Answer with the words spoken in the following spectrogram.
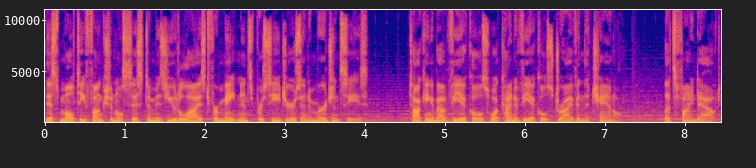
this multifunctional system is utilized for maintenance procedures and emergencies. Talking about vehicles, what kind of vehicles drive in the channel? Let's find out.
